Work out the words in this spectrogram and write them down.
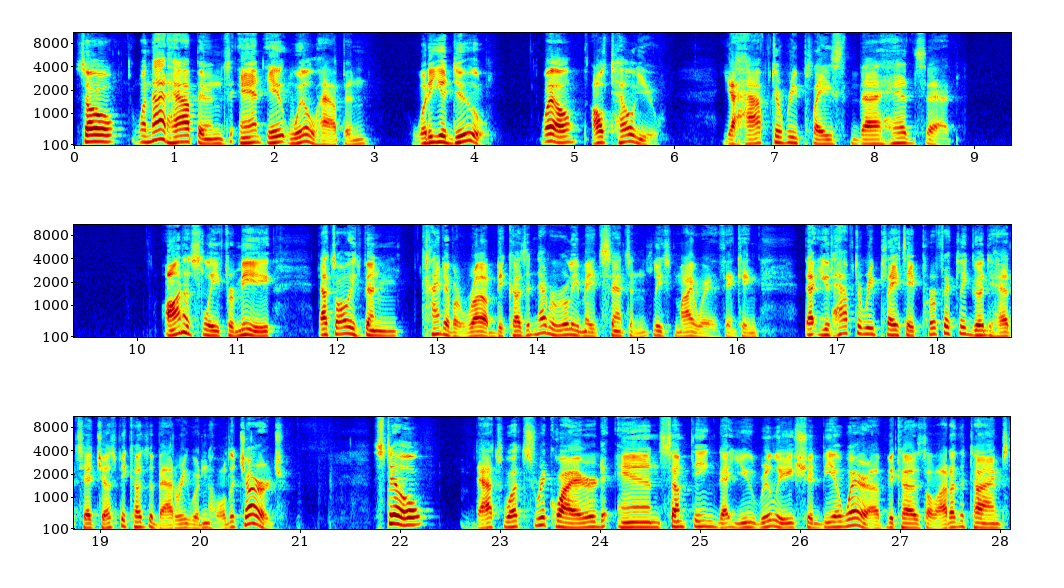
So when that happens, and it will happen, what do you do? Well, I'll tell you, you have to replace the headset. Honestly, for me, that's always been kind of a rub because it never really made sense, in at least my way of thinking, that you'd have to replace a perfectly good headset just because the battery wouldn't hold a charge. Still, that's what's required and something that you really should be aware of because a lot of the times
